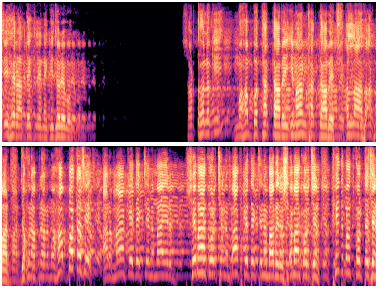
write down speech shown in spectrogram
চেহারা দেখলে নাকি? জোরে বলুন। শর্ত হলো কি? মহব্বত থাকতে হবে ইমান থাকতে হবে। আল্লাহ আকবার। যখন আপনার মহব্বত আছে আর মাকে দেখছেন মায়ের সেবা করছেন বাপকে দেখছেন বাবের সেবা করছেন খিদমত করতেছেন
